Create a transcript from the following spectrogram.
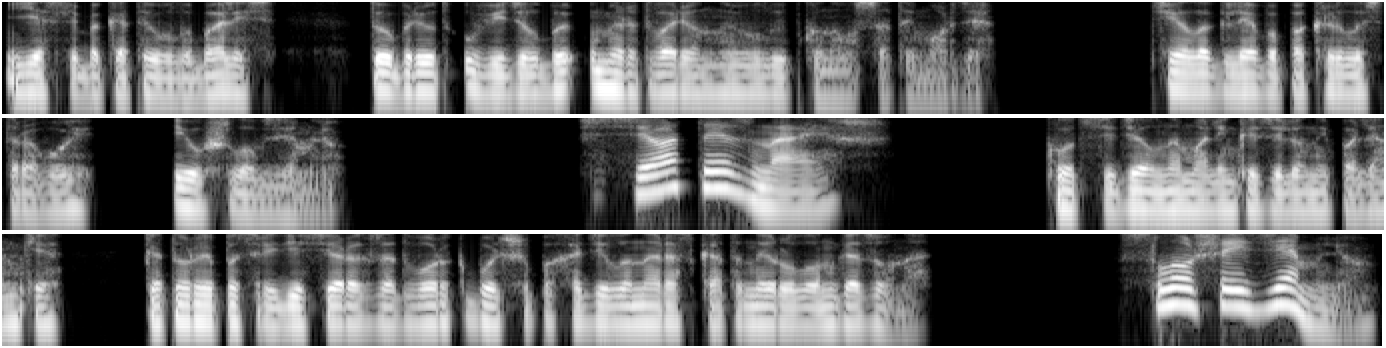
Если бы коты улыбались, то Брюд увидел бы умиротворенную улыбку на усатой морде. Тело Глеба покрылось травой и ушло в землю. Все ты знаешь». Кот сидел на маленькой зеленой полянке, которая посреди серых задворок больше походила на раскатанный рулон газона. «Слушай землю.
